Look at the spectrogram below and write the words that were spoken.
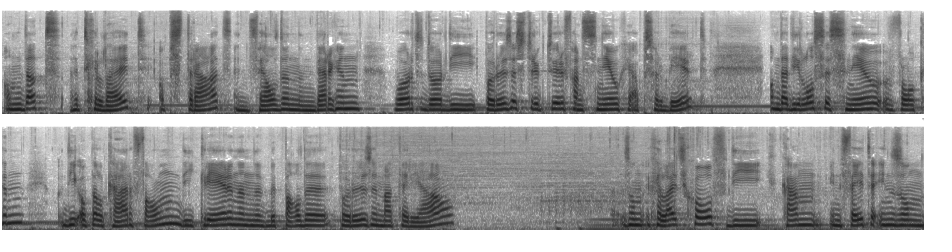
omdat het geluid op straat en velden en bergen wordt door die poreuze structuur van sneeuw geabsorbeerd omdat die losse sneeuwvlokken die op elkaar vallen, die creëren een bepaalde poreuze materiaal. Zo'n geluidsgolf die kan in feite in zo'n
